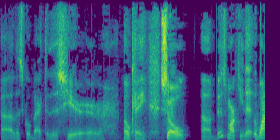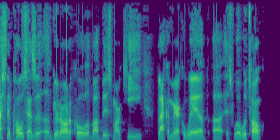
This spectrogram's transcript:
Uh, let's go back to this here. Okay. So, uh, Biz Markie, the Washington Post has a, a, good article about Biz Markie, Black America Web, uh, as well. We'll talk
